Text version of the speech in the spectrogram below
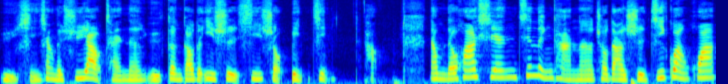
与形象的需要，才能与更高的意识携手并进。好，那我们的花仙精灵卡呢？抽到的是鸡冠花。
